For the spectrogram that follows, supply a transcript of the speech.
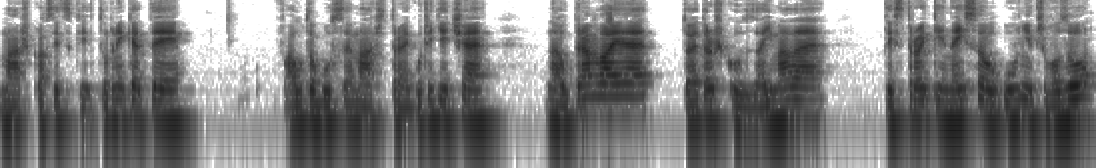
máš klasicky turnikety, v autobuse máš stroje u řidiče, no u tramvaje to je trošku zajímavé, ty strojky nejsou uvnitř vozu,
